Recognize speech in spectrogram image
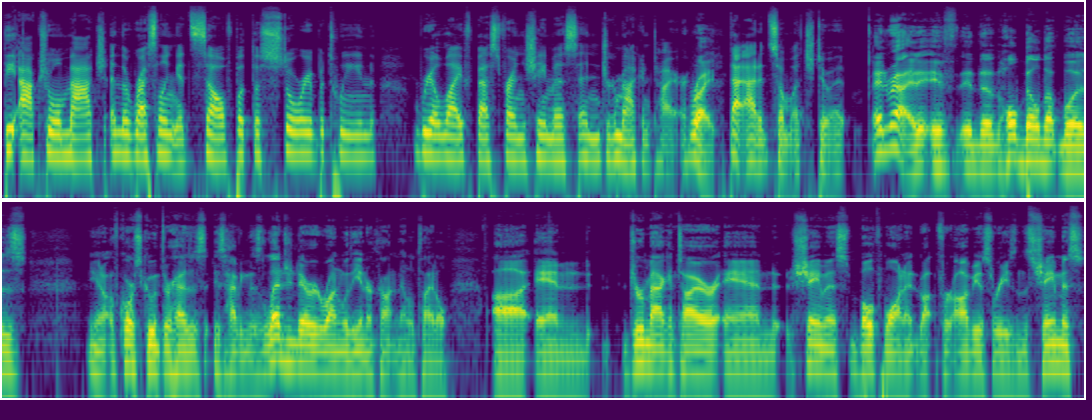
the actual match and the wrestling itself but the story between real life best friend Sheamus and Drew McIntyre Right. that added so much to it And right, if, if the whole buildup was, you know, of course Gunther has is having this legendary run with the Intercontinental title, uh, and Drew McIntyre and Sheamus both want it for obvious reasons. Sheamus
